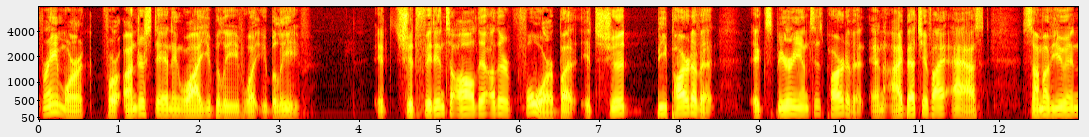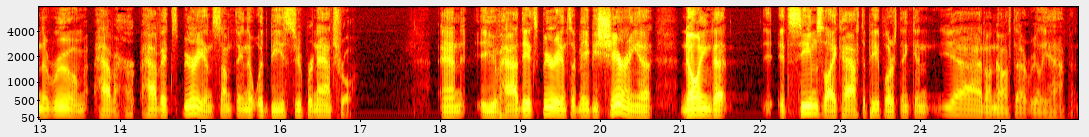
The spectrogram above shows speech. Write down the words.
framework for understanding why you believe what you believe. it should fit into all the other four, but it should be part of it. Experience is part of it. And I bet you if I asked, some of you in the room have have experienced something that would be supernatural. And you've had the experience of maybe sharing it, knowing that it seems like half the people are thinking, yeah, I don't know if that really happened.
